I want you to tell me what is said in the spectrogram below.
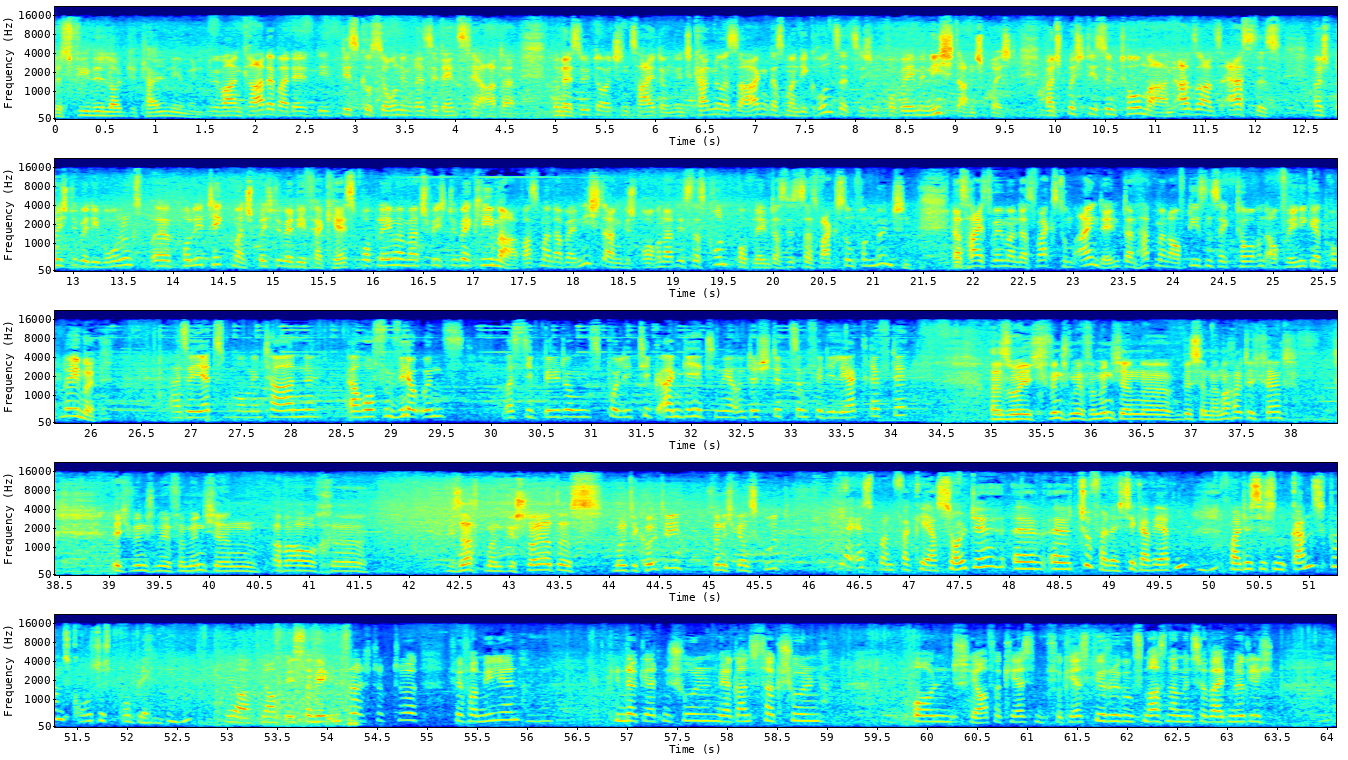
Dass viele Leute teilnehmen. Wir waren gerade bei der Diskussion im Residenztheater von der Süddeutschen Zeitung. Ich kann nur sagen, dass man die grundsätzlichen Probleme nicht anspricht. Man spricht die Symptome an. Also als erstes, man spricht über die Wohnungspolitik, man spricht über die Verkehrsprobleme, man spricht über Klima. Was man aber nicht angesprochen hat, ist das Grundproblem. Das ist das Wachstum von München. Das heißt, wenn man das Wachstum eindämmt, dann hat man auf diesen Sektoren auch weniger Probleme. Also jetzt momentan erhoffen wir uns, was die Bildungspolitik angeht, mehr Unterstützung für die Lehrkräfte. Also ich wünsche mir für München äh, ein bisschen mehr Nachhaltigkeit. Ich wünsche mir für München aber auch, äh, wie sagt man, gesteuertes Multikulti. Finde ich ganz gut. Der S-Bahn-Verkehr sollte äh, äh, zuverlässiger werden, mhm. weil das ist ein ganz, ganz großes Problem. Mhm. Ja, ich glaube, bessere Infrastruktur für Familien. Mhm. Kindergärten, Schulen, mehr Ganztagsschulen und ja, Verkehrs Verkehrsberuhigungsmaßnahmen soweit möglich.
